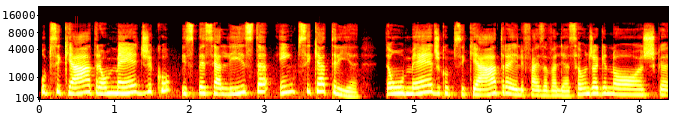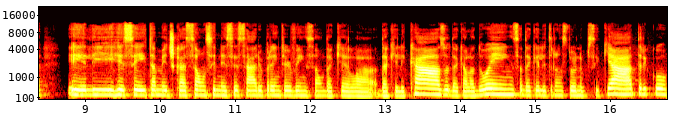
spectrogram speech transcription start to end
O psiquiatra é o médico especialista em psiquiatria. Então, o médico psiquiatra, ele faz avaliação diagnóstica, ele receita medicação, se necessário, para intervenção daquela, daquele caso, daquela doença, daquele transtorno psiquiátrico.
